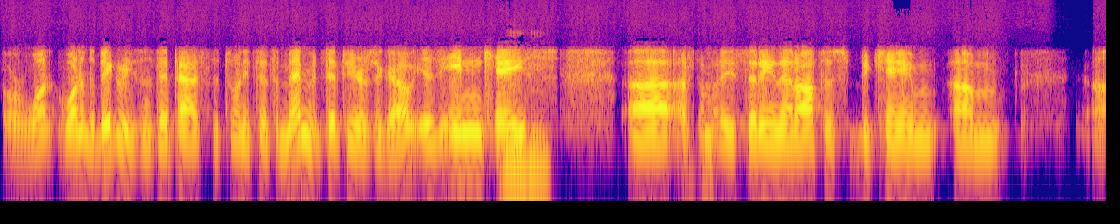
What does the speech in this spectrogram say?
or one one of the big reasons they passed the 25th Amendment 50 years ago is in case mm -hmm. uh, somebody sitting in that office became um, uh,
